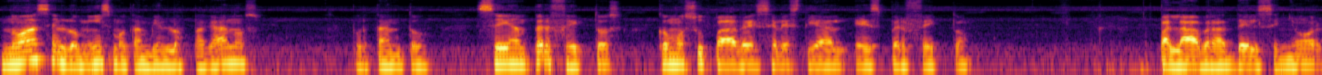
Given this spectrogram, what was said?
¿No hacen lo mismo también los paganos? Por tanto, sean perfectos como su Padre Celestial es perfecto. Palabra del Señor,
